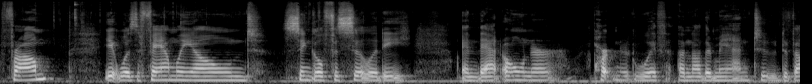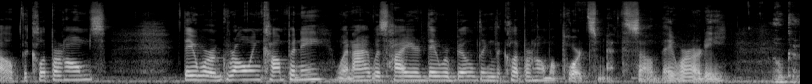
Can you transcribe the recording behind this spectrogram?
from. It was a family owned single facility, and that owner partnered with another man to develop the Clipper Homes. They were a growing company. When I was hired, they were building the Clipper Home of Portsmouth, so they were already Okay.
